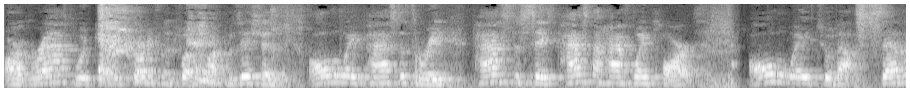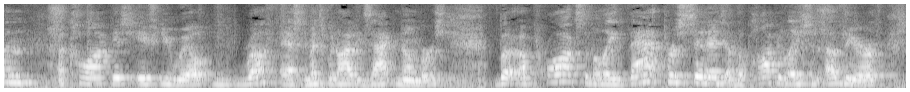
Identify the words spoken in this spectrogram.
our graph would go starting from the 12 o'clock position all the way past the 3, past the 6, past the halfway part, all the way to about 7 o'clock-ish, if you will. Rough estimates, we don't have exact numbers but approximately that percentage of the population of the earth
